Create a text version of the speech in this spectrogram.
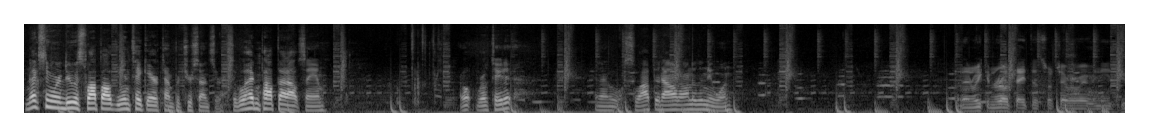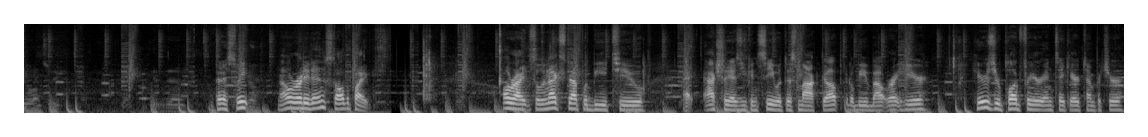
next thing we're gonna do is swap out the intake air temperature sensor. So go ahead and pop that out, Sam. Oh, rotate it. And then we'll swap it out onto the new one. And then we can rotate this whichever way we need to once we get it in. Okay, sweet. Now we're ready to install the pipe. All right, so the next step would be to, actually as you can see with this mocked up, it'll be about right here. Here's your plug for your intake air temperature,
